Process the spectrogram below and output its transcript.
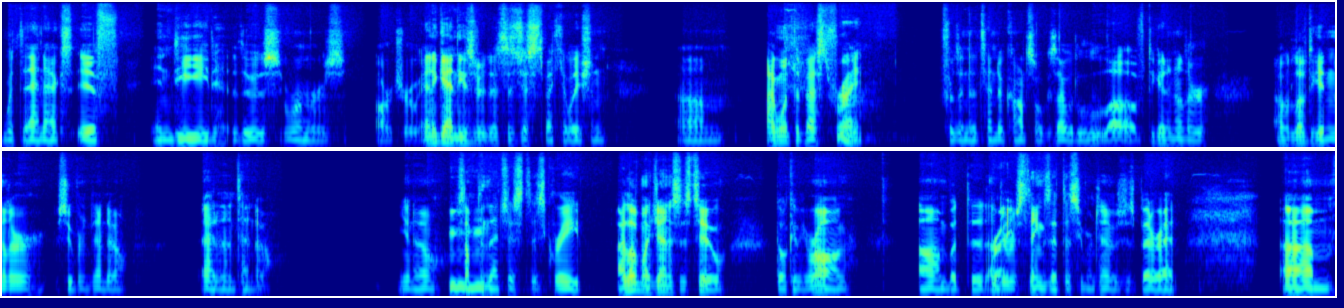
with the NX if indeed those rumors are true. And again, these are this is just speculation. Um, I want the best for Right. for the Nintendo console because I would love to get another. I would love to get another Super Nintendo at a Nintendo. You know, something that just is great. I love my Genesis too. Don't get me wrong, um, but the, uh, Right. there was things that the Super Nintendo was just better at. Um,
